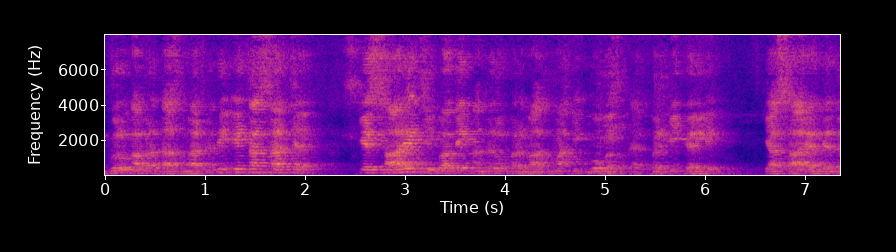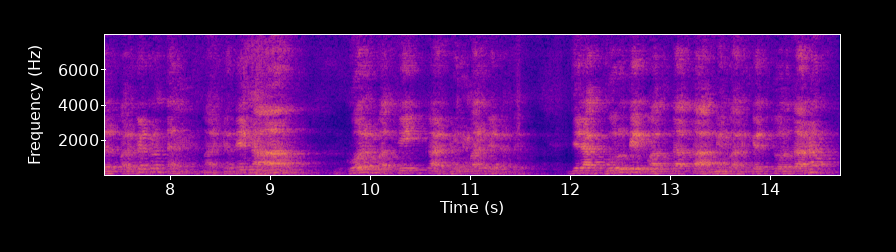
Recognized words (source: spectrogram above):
ਗੁਰੂ ਅਮਰਦਾਸ ਮਾਰ ਕਹਿੰਦੇ ਇਹ ਤਾਂ ਸੱਚ ਹੈ। ਕਿ ਸਾਰੇ ਜੀਵਾਂ ਦੇ ਅੰਦਰੋਂ ਪਰਮਾਤਮਾ ਇੱਕੋ ਵਸਦਾ ਹੈ। ਪਰ ਕੀ ਕਰੀਏ? ਕਿਆ ਸਾਰਿਆਂ ਦੇ ਅੰਦਰ ਪ੍ਰਗਟ ਹੁੰਦਾ ਹੈ? ਮਾਰ ਕਹਿੰਦੇ ਨਾ। ਗੁਰਮਤਿ ਘਟ ਪ੍ਰਗਟ ਹੋਵੇ ਜਿਹੜਾ ਗੁਰੂ ਦੇ ਮਤ ਦਾ ਧਾਰਨੀ ਬਣ ਕੇ ਤੁਰਦਾ ਨਾ,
